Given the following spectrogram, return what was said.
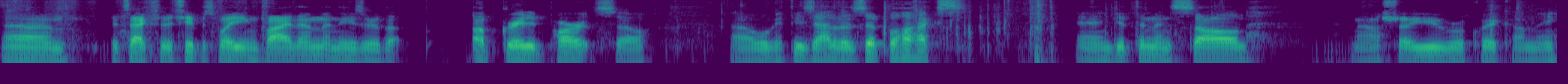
Um, it's actually the cheapest way you can buy them, and these are the upgraded parts. So uh, we'll get these out of the Ziplocs and get them installed. And I'll show you real quick on the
